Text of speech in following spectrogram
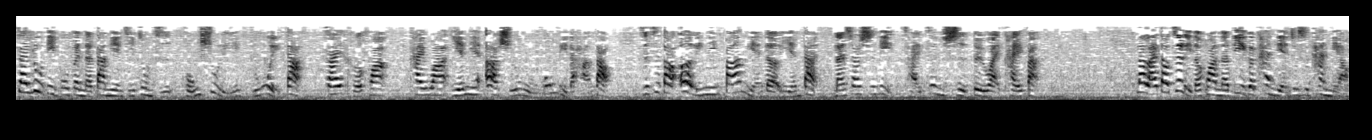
在陆地部分的大面积种植红树林、芦苇荡、栽荷花，开挖延绵二十五公里的航道。直至到二零零八年的元旦，南沙湿地才正式对外开放。那来到这里的话呢，第一个看点就是看鸟，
